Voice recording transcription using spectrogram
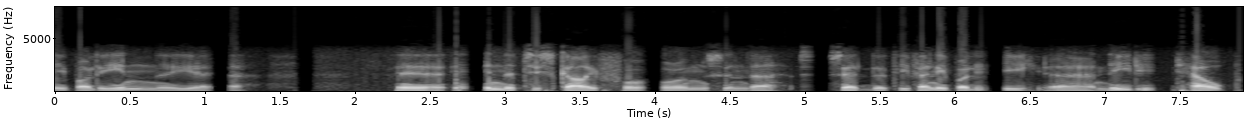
anybody in the uh, in the Tiscali forums and uh, said that if anybody uh, needed help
